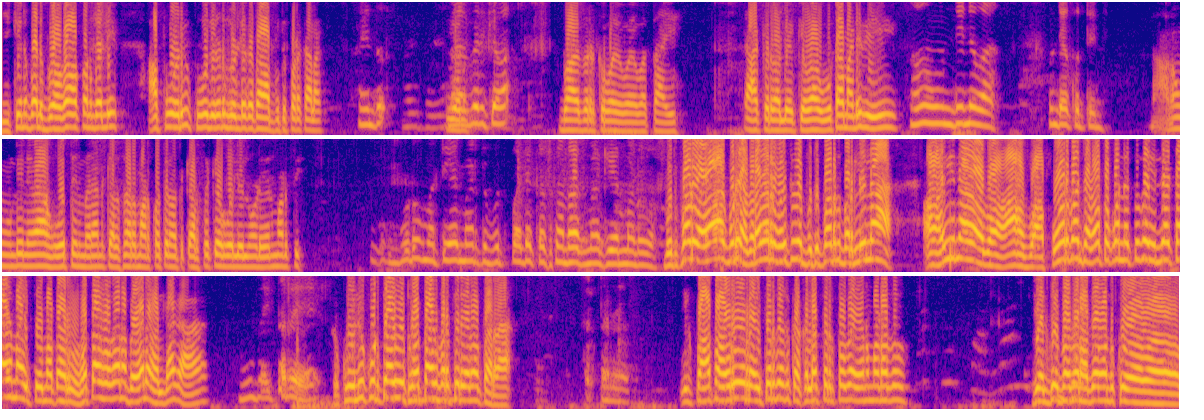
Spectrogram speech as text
ಈಕಿನ ಬಲ್ಲಿ ಭೋಗ ಹಾಕೊಂಡ್ ಬಲ್ಲಿ ಆ ಪೋರಿ ಕೂದ್ ಹಿಡಿದು ಹೊಡ್ಲಿಕತ್ತ ಆ ಬುತ್ತಿ ಪಡ್ಕಾಲ ಇದು ಬರ್ಕ ಭಾಳ ಬರ್ಕವ ತಾಯಿ ಯಾಕಿರಲ್ಲ ಕೆವ ಊಟ ಮಾಡಿದಿ ಉಂಡಿನವ ಉಂಡೆ ಕೊಡ್ತೀನಿ ನಾನು ಉಂಡಿನಿ ಹೋಗ್ತೀನಿ ಮನೇನ ಕೆಲಸ ಮಾಡ್ಕೊತೀನಿ ಮತ್ತೆ ಕೆಲಸಕ್ಕೆ ಹೋಗ್ಲಿಲ್ಲ ನೋಡಿ ಏನ್ ಮಾಡ್ತಿ ಬಿಡು ಮತ್ತೆ ಏನ್ ಮಾಡ್ತಿ ಬುತ್ಪಾಡೆ ಕಸ್ಕೊಂಡ್ ಏನು ಏನ್ ಮಾಡುವ ಬುದ್ಪಾಡು ಯಾವಾಗ ಬಿಡಿ ಅದ್ರಾಗ ಹೋಯ್ತದ ಬುದ್ಪಾಡ್ದು ಬರ್ಲಿಲ್ಲ ಆ ಪೋರ್ ಬಂದ್ ಜಗ ತಗೊಂಡ್ ನಿಂತದ ಇಲ್ಲೇ ಟೈಮ್ ಆಯ್ತು ಮತ್ತೆ ಅವ್ರು ಹೊತ್ತಾಗ ಹೋಗೋಣ ಬೇಡ ಹೊಲ್ದಾಗ ಹ್ಞೂ ಬೈತಾರೆ. ಕೂಲಿ ಕೊಡ್ತಾವ ಇಟ್ಟು ಹೊತ್ತಾಗ ಬರ್ತೀರಿ ಏನೋ ತರ. ಬರ್ತಾರೆ ಈಗ ಪಾಪ ಅವರು ರೈತರದ್ದು ಕಕಲತ್ತಿರ್ತದ ಏನ್ ಮಾಡೋದು? ಜಲ್ದಿ ಬಂದ್ರ ಅದೇ ಒಂದು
